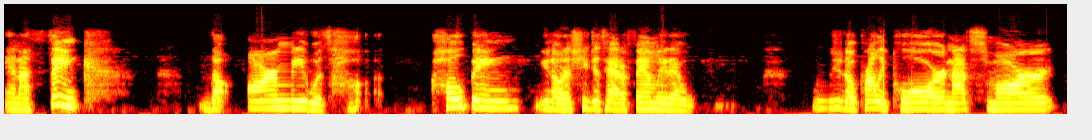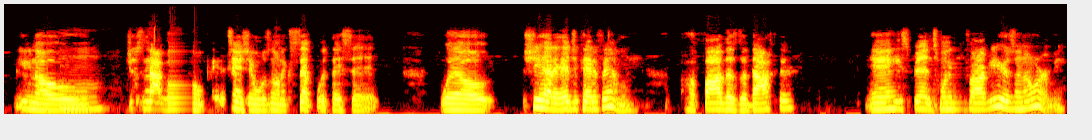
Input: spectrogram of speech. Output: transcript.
And I think the army was ho- hoping, you know, that she just had a family that you know, probably poor, not smart, you know, Mhm. just not gonna pay attention, was gonna accept what they said. Well, she had an educated family. Her father's a doctor, and he spent 25 years in the army.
